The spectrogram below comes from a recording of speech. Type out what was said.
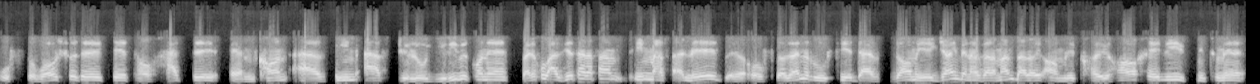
استوار شده که تا حد امکان از این اف جلوگیری بکنه. ولی خب از یه طرف هم این مسئله افتادن روسیه در دام یک جنگ به نظر من برای آمریکایی ها خیلی می‌تونه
